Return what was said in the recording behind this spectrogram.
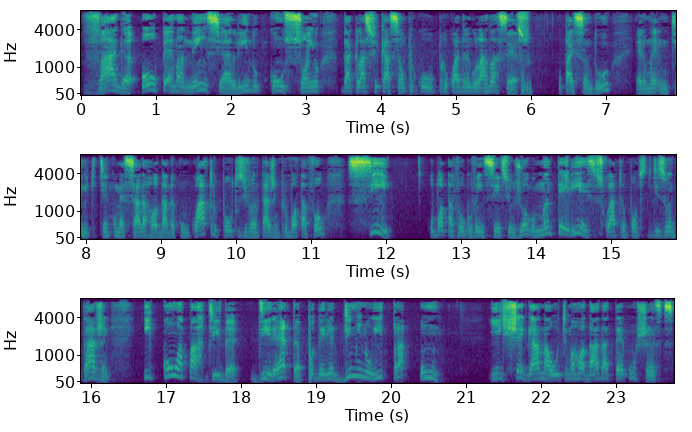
vaga ou permanência ali no, com o sonho da classificação para o quadrangular do acesso. O Paysandu era uma, um time que tinha começado a rodada com quatro pontos de vantagem para o Botafogo. Se o Botafogo vencesse o jogo, manteria esses quatro pontos de desvantagem e com a partida direta poderia diminuir para um e chegar na última rodada até com chances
